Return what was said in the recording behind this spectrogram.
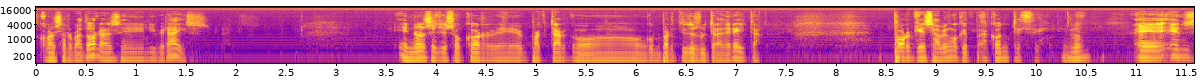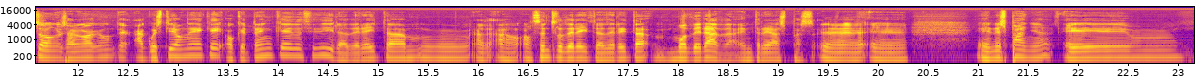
conservadoras e liberais. E non se lles ocorre pactar con, con partidos de ultradereita. Porque saben o que acontece, non? Eh, pois... Entón, saben, a cuestión é que o que ten que decidir a dereita mm, ao centro dereita, a dereita moderada entre aspas, eh, eh, en España é eh,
